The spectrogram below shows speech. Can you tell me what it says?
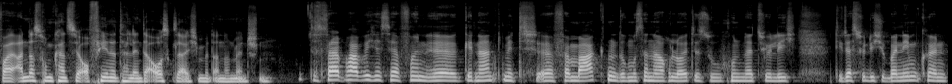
Weil andersrum kannst du ja auch fehlende Talente ausgleichen mit anderen Menschen. Deshalb habe ich es ja vorhin äh, genannt mit äh, Vermarkten. Du musst dann auch Leute suchen, natürlich, die das für dich übernehmen können.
